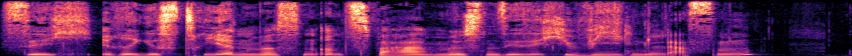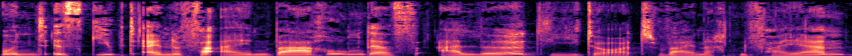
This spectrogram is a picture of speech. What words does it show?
sich registrieren müssen und zwar müssen sie sich wiegen lassen. Und es gibt eine Vereinbarung, dass alle, die dort Weihnachten feiern,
